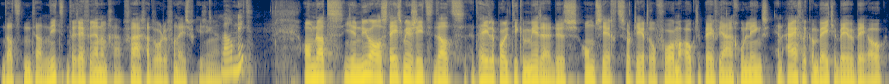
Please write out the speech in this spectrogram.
dat dat niet de referendumvraag gaat worden van deze verkiezingen. Waarom niet? Omdat je nu al steeds meer ziet dat het hele politieke midden, dus omzicht sorteert erop voor, maar ook de PvdA en GroenLinks en eigenlijk een beetje BBB ook.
